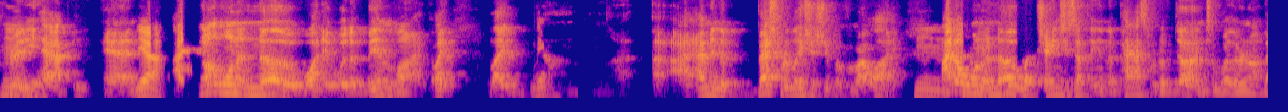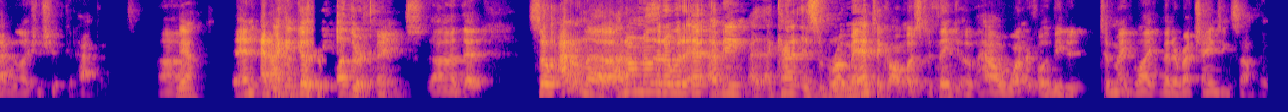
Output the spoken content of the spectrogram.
pretty happy, and Hmm. Yeah, I don't want to know what it would have been like. Like, like, Yeah. I, I'm in the best relationship of my life. Hmm. I don't want to Yeah. know what changing something in the past would have done to whether or not that relationship could happen. Uh, yeah. and and I can go through other things uh, that. So I don't know. I don't know that I would. I mean, I, I kind of it's romantic almost to think of how wonderful it'd be to to make life better by changing something.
